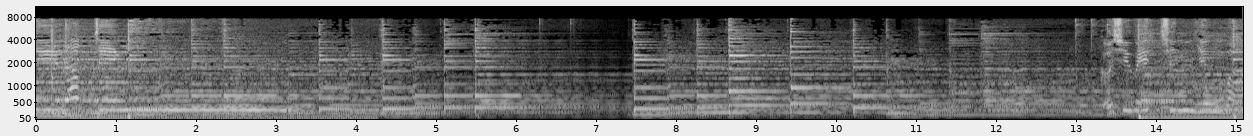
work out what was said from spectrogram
ที่รักจริง ก็ชีวิตฉันยังว่าง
